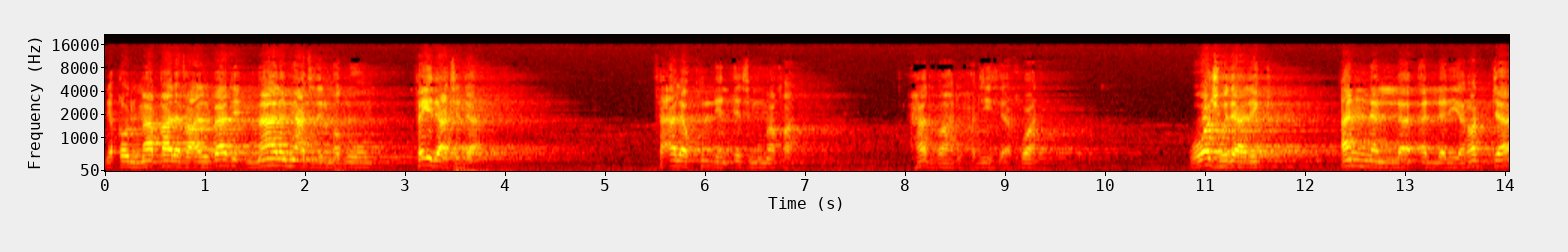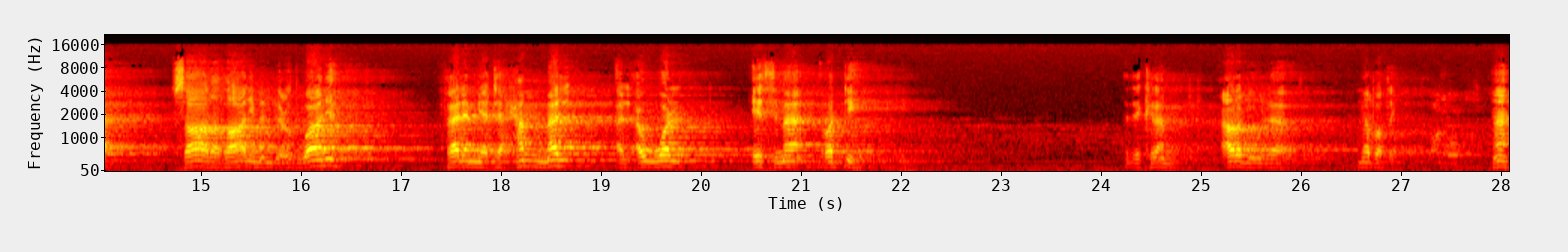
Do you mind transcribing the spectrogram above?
لقول ما قال فعل البادئ ما لم يعتد المظلوم فإذا اعتدى فعلى كل إثم ما قال. هذا ظاهر الحديث يا أخوان. ووجه ذلك أن الذي رد صار ظالما بعدوانه فلم يتحمل الأول إثم رده. هذا كلام عربي ولا نبطي؟ ها؟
